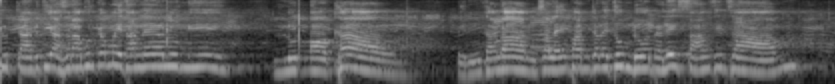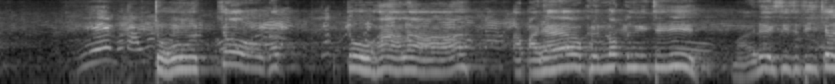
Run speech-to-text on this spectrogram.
ยุทธ์จ่ายไปที่อัศราพุทธก็ไม่ทันแล้วลูกนี้ หลุดออกข้างเป็นทางด้านแสลงพันจะได้ทุ่มโดนไปเลข 33เฮ้ยมาเอาโจโจ้ครับ โจห้าหลาเอาไปแล้วคืนล็อกหนึ่งอีกทีหมายเลข44เจอ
